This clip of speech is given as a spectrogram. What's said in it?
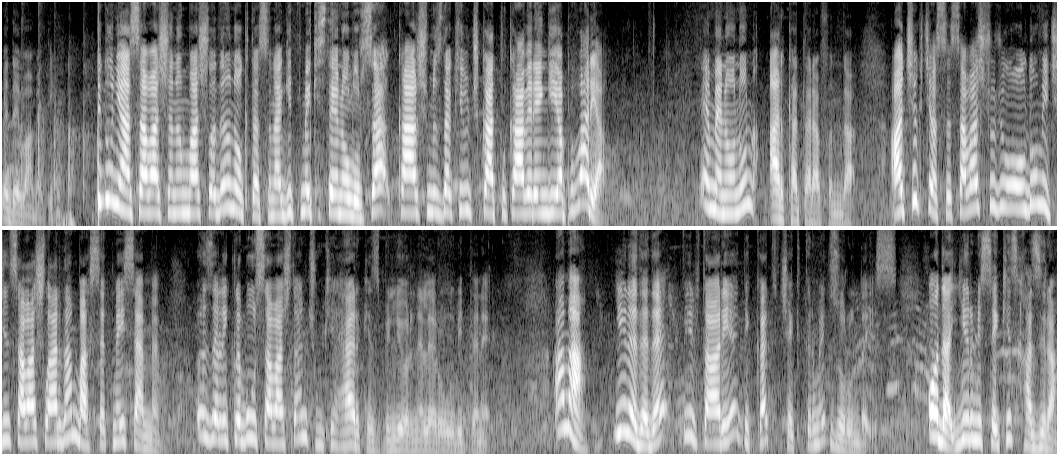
ve devam edeyim. Dünya Savaşı'nın başladığı noktasına gitmek isteyen olursa karşımızdaki üç katlı kahverengi yapı var ya hemen onun arka tarafında. Açıkçası savaş çocuğu olduğum için savaşlardan bahsetmeyi sevmem. Özellikle bu savaştan çünkü herkes biliyor neler olup biteni. Ama yine de de bir tarihe dikkat çektirmek zorundayız. O da 28 Haziran.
